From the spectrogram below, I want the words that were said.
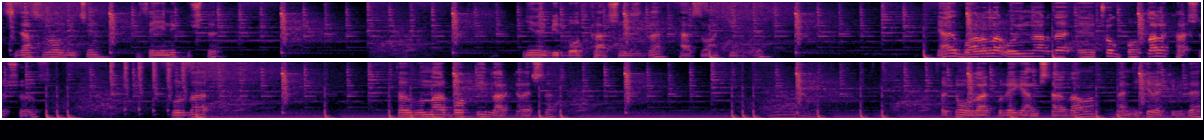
silahsız olduğu için bize yenik düştü. Yine bir bot karşımızda her zamanki gibi. Yani bu aralar oyunlarda e, çok botlarla karşılaşıyoruz. Burada tabi bunlar bot değil arkadaşlar. Takım olarak buraya gelmişlerdi ama ben iki rakibi de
